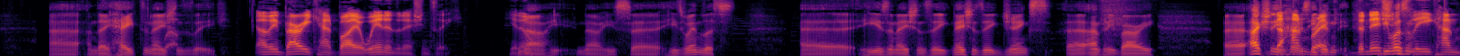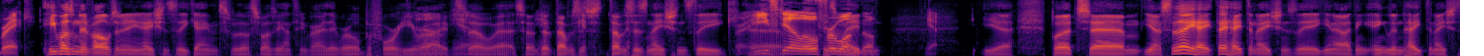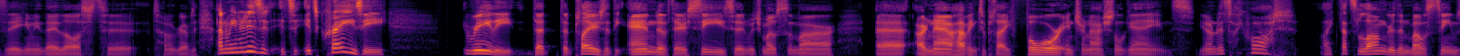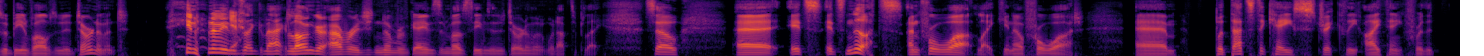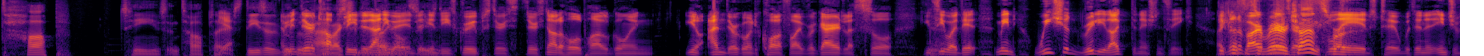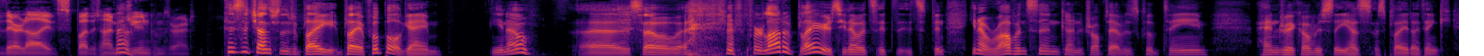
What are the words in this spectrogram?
uh, and they hate the Nations League. I mean, Barry can't buy a win in the Nations League. You know, No, he no. He's uh, he's winless. Uh, he is a Nations League Nations League jinx. Uh, Anthony Barry. Uh, actually, the handbrake, didn't- the he Nations wasn't- League handbrake. He wasn't involved in any Nations League games with us, was he, Anthony Barry? They were all before he arrived. yeah. So, uh, so Yeah. that, that was his, that was his Nations League. Right. He's uh, still 0 for 1 maiden- though. Yeah. Yeah, but um, you know, so they hate they hate the Nations League. You know, I think England hate the Nations League. I mean, they lost to Hungary. And I mean, it is it's it's crazy, really, that the players at the end of their season, which most of them are, uh, are now having to play four international games. You know, it's like what? Like that's longer than most teams would be involved in a tournament. You know what I mean? It's like that longer average number of games than most teams in a tournament would have to play. So uh, it's it's nuts. And for what? Like you know, for what? Um, but that's the case strictly, I think, for the top teams and top players. Yeah. These are the I mean, they're top seeded anyway in, in these groups. There's there's not a whole pile going, you know, and they're going to qualify regardless. So you can see why they. I mean, we should really like the Nations League. Like Because none of it's our a rare chance for- are flayed to within an inch of their lives by the time No. June comes around. This is a chance for them to play play a football game. You know. Uh, so for a lot of players, you know, it's it's it's been you know Robinson kind of dropped out of his club team. Hendrick obviously has has played, I think,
